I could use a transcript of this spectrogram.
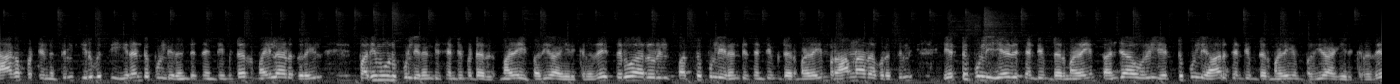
நாகப்பட்டினத்தில் இருபத்தி இரண்டு புள்ளி ரெண்டு சென்டிமீட்டர் மயிலாடுதுறையில் பதிமூணு புள்ளி ரெண்டு சென்டிமீட்டர் மழை பதிவாகியிருக்கிறது. திருவாரூரில் பத்து புள்ளி ரெண்டு சென்டிமீட்டர் மழையும் ராமநாதபுரத்தில் எட்டு புள்ளி ஏழு சென்டிமீட்டர் மழையும் தஞ்சாவூரில் எட்டு புள்ளி ஆறு சென்டிமீட்டர் மழையும் பதிவாகி இருக்கிறது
